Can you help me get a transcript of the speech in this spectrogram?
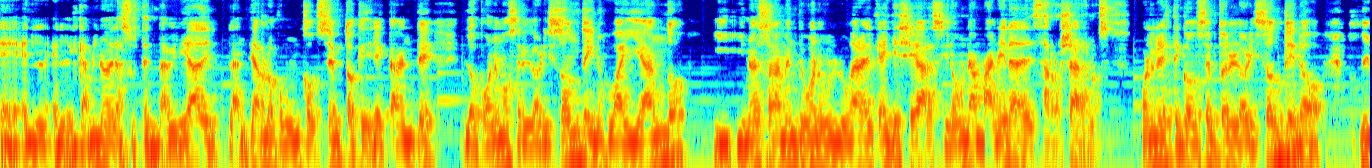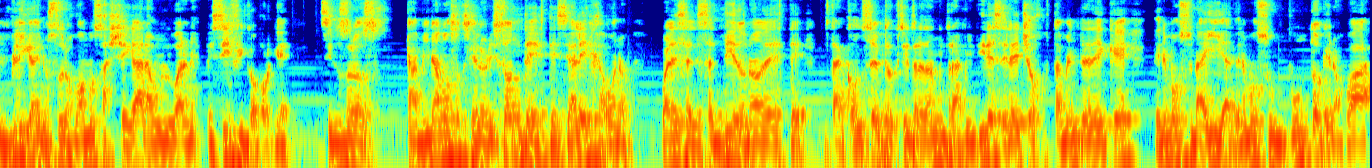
en, el camino de la sustentabilidad y plantearlo como un concepto que directamente lo ponemos en el horizonte y nos va guiando y, no es solamente bueno, un lugar al que hay que llegar, sino una manera de desarrollarnos. Poner este concepto en el horizonte no, no implica que nosotros vamos a llegar a un lugar en específico, porque si nosotros caminamos hacia el horizonte, este se aleja. Bueno, cuál es el sentido ¿no? de este, este, concepto que estoy tratando de transmitir, es el hecho justamente de que tenemos una guía, tenemos un punto que nos va,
